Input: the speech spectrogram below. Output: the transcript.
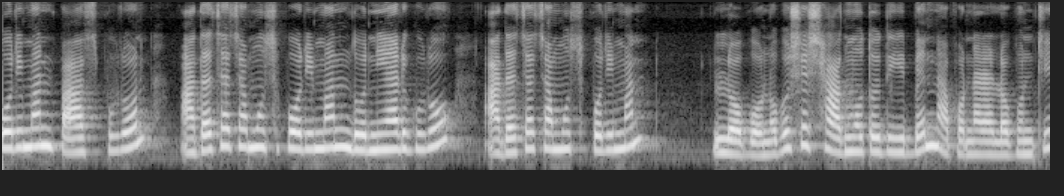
পরিমাণ পাঁচফোড়ন আধা চা চামচ পরিমাণ ধনিয়ার গুঁড়ো আধা চা চামচ পরিমাণ লবণ। অবশ্যই স্বাদ মতো দিবেন আপনারা লবণটি।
